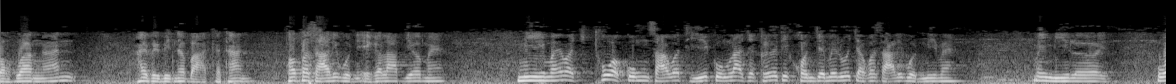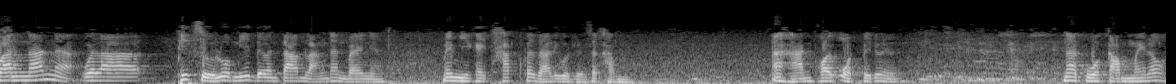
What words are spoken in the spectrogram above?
บอกว่างั้นให้ไปบิณฑบาตกับท่าน เพราะภาษาลิบุตรเอกลาบเยอะไหม มีไหมว่าทั่วกรุงสาวัตถีกรุงราชคลือที่คนจะไม่รู้จักภาษาลิบุตรมีไหมไม่มีเลย วันนั้นน่ะ เวลาภิกษุรูปนี้เดินตามหลังท่านไปเนี่ย ไม่มีใครทักภาษาลิบุตรเลยสักคำอาหารพลอยอดไปด้วย น่ากลัวกรรมไหมล่ะ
